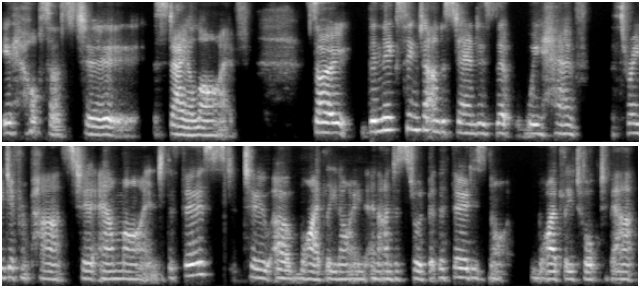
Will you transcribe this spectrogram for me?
it helps us to stay alive. So, the next thing to understand is that we have three different parts to our mind. The first two are widely known and understood, but the third is not widely talked about,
